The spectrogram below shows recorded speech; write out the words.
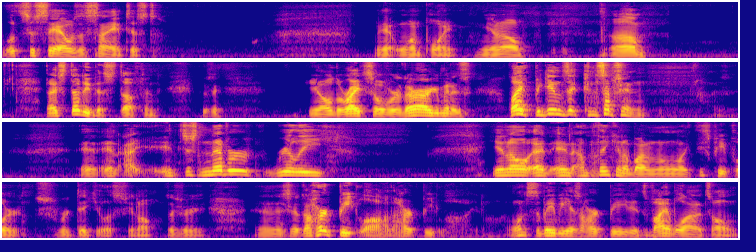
let's just say I was a scientist at one point, you know. Um, and I study this stuff, and you know, the rights over their argument is life begins at conception, and and I it just never really, you know, and and I'm thinking about it, and I'm like, these people are ridiculous, you know. And they said the heartbeat law, the heartbeat law. You know, once the baby has a heartbeat, it's viable on its own.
